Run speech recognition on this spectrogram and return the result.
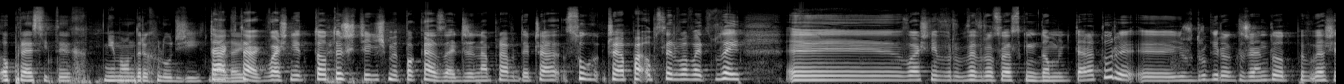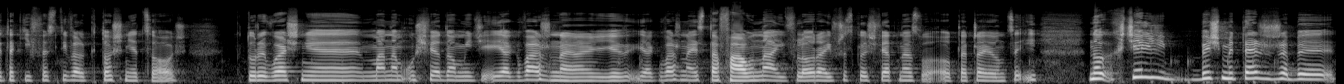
opresji tych niemądrych ludzi Tak, dalej. tak, właśnie to też chcieliśmy pokazać, że naprawdę trzeba, trzeba obserwować. Tutaj yy, właśnie we Wrocławskim Domu Literatury yy, już drugi rok z rzędu odbywa się taki festiwal Ktoś nie coś, który właśnie ma nam uświadomić, jak ważna, je, jak ważna jest ta fauna i flora i wszystko świat nas otaczający. I no, chcielibyśmy też, żeby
